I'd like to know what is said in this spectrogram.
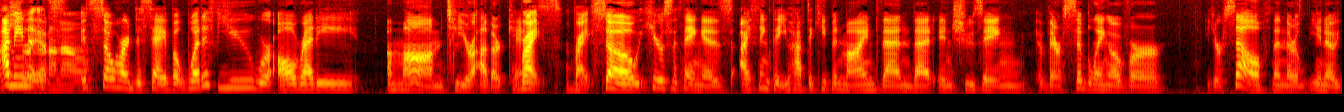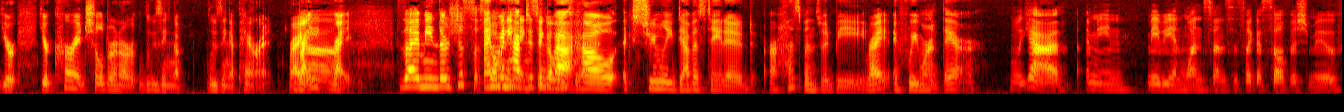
I mean, actually, I it's, don't know. it's so hard to say. But what if you were already a mom to your other kids? Right. Right. So here's the thing: is I think that you have to keep in mind then that in choosing their sibling over yourself, then they're you know your your current children are losing a losing a parent, right? Right. Uh, right. So, I mean, there's just so and we many have things to think go about into it. how extremely devastated our husbands would be, Right. if we weren't there. Well, yeah. I mean, maybe in one sense, it's like a selfish move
